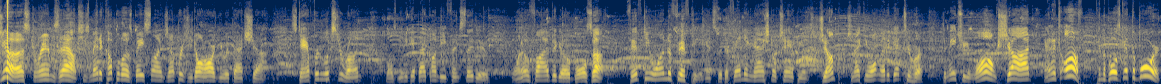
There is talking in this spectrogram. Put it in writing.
just rims out. She's made a couple of those baseline jumpers. You don't argue with that shot. Stanford looks to run. Bulls need to get back on defense. They do. 105 to go. Bulls up 51 to 50 against the defending national champions. Jump. Tsineke won't let it get to her. Demetre, long shot, and it's off. Can the Bulls get the board?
